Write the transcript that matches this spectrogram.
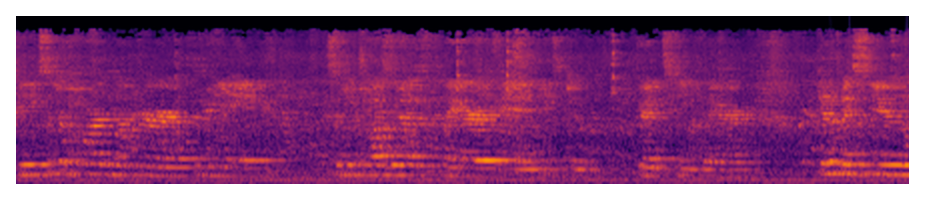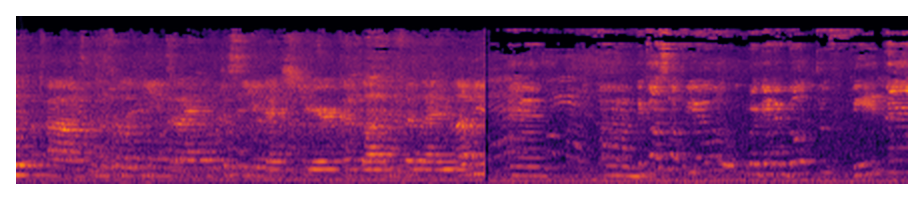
being such a hard worker, being such a positive player, and being such a good team player. Gonna miss you um, in the Philippines, and I hope to see you next year. Good luck in Finland. Love you. We're gonna go to Finland.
